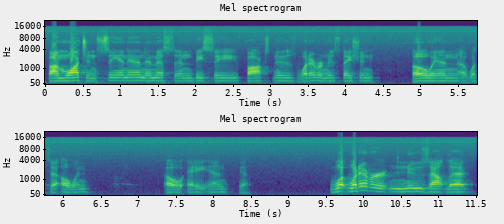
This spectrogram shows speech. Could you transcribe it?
If I'm watching CNN, MSNBC, Fox News, whatever news station, ON, uh, what's that, Owen? O-A-N, yeah. What, whatever news outlet,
